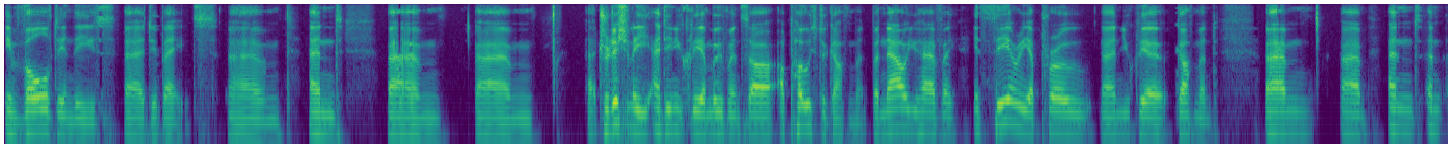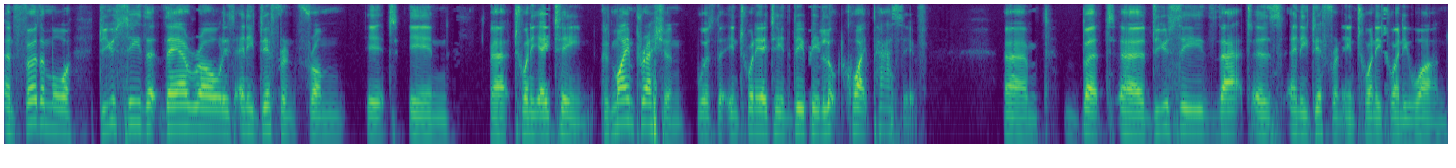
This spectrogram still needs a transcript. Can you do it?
involved in these uh, debates? Um, and um, um, uh, traditionally anti-nuclear movements are opposed to government, but now you have a, in theory, a pro-nuclear government. Um, and and and furthermore, do you see that their role is any different from it in uh, 2018? Because my impression was that in 2018 the DP looked quite passive. Um, but uh, do you see that as any different in 2021?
